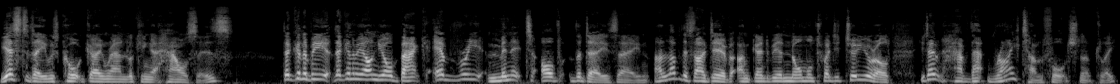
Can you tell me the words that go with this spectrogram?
Yesterday, he was caught going around looking at houses. They're going to be they're going to be on your back every minute of the day, Zayn. I love this idea of I'm going to be a normal 22 year old. You don't have that right, unfortunately.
